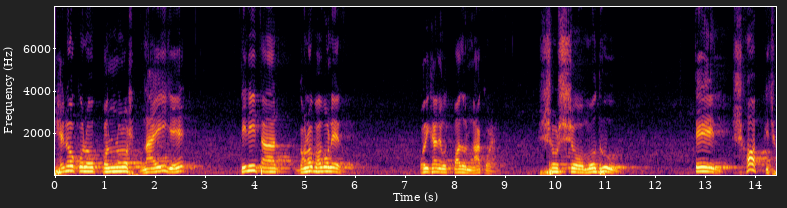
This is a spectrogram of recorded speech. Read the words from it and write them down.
হেন কোনো পণ্য নাই যে তিনি তার গণভবনের ওইখানে উৎপাদন না করেন। শস্য, মধু, তেল সব কিছু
